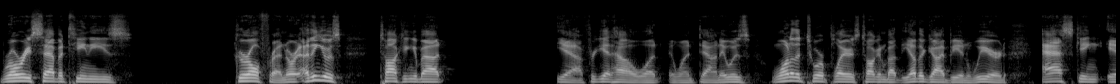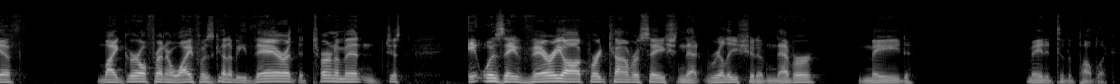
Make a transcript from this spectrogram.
Rory Sabatini's girlfriend, or I think it was talking about. Yeah, I forget how what it went down. It was one of the tour players talking about the other guy being weird, asking if my girlfriend or wife was going to be there at the tournament, and just it was a very awkward conversation that really should have never made made it to the public.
